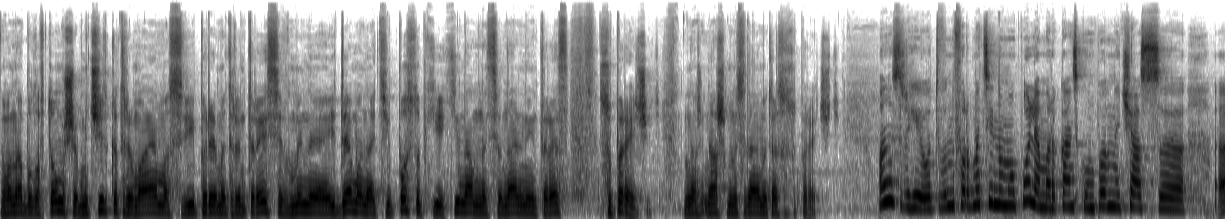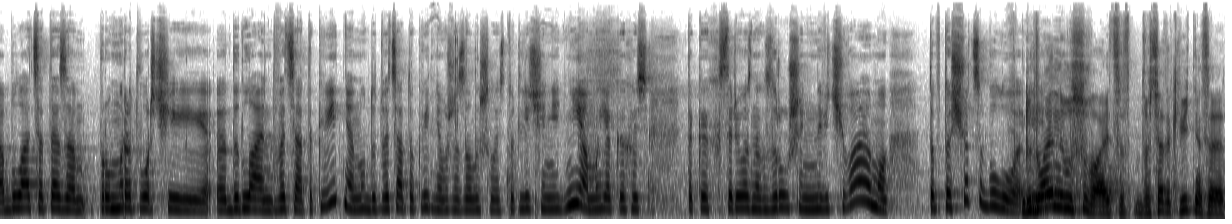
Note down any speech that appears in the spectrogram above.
вона була в тому, що ми чітко тримаємо свій периметр інтересів. Ми не йдемо на ті поступки, які нам національний інтерес суперечить. Наш- Нашому національному інтересу суперечить. Пане Сергію, от в інформаційному полі американському певний час е, е, була ця теза про миротворчий е, дедлайн 20 квітня. Ну до 20 квітня вже залишились тут лічені дні, а ми якихось таких серйозних зрушень не відчуваємо. Тобто, що це було? Дедлайн не висувається. 20 квітня це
